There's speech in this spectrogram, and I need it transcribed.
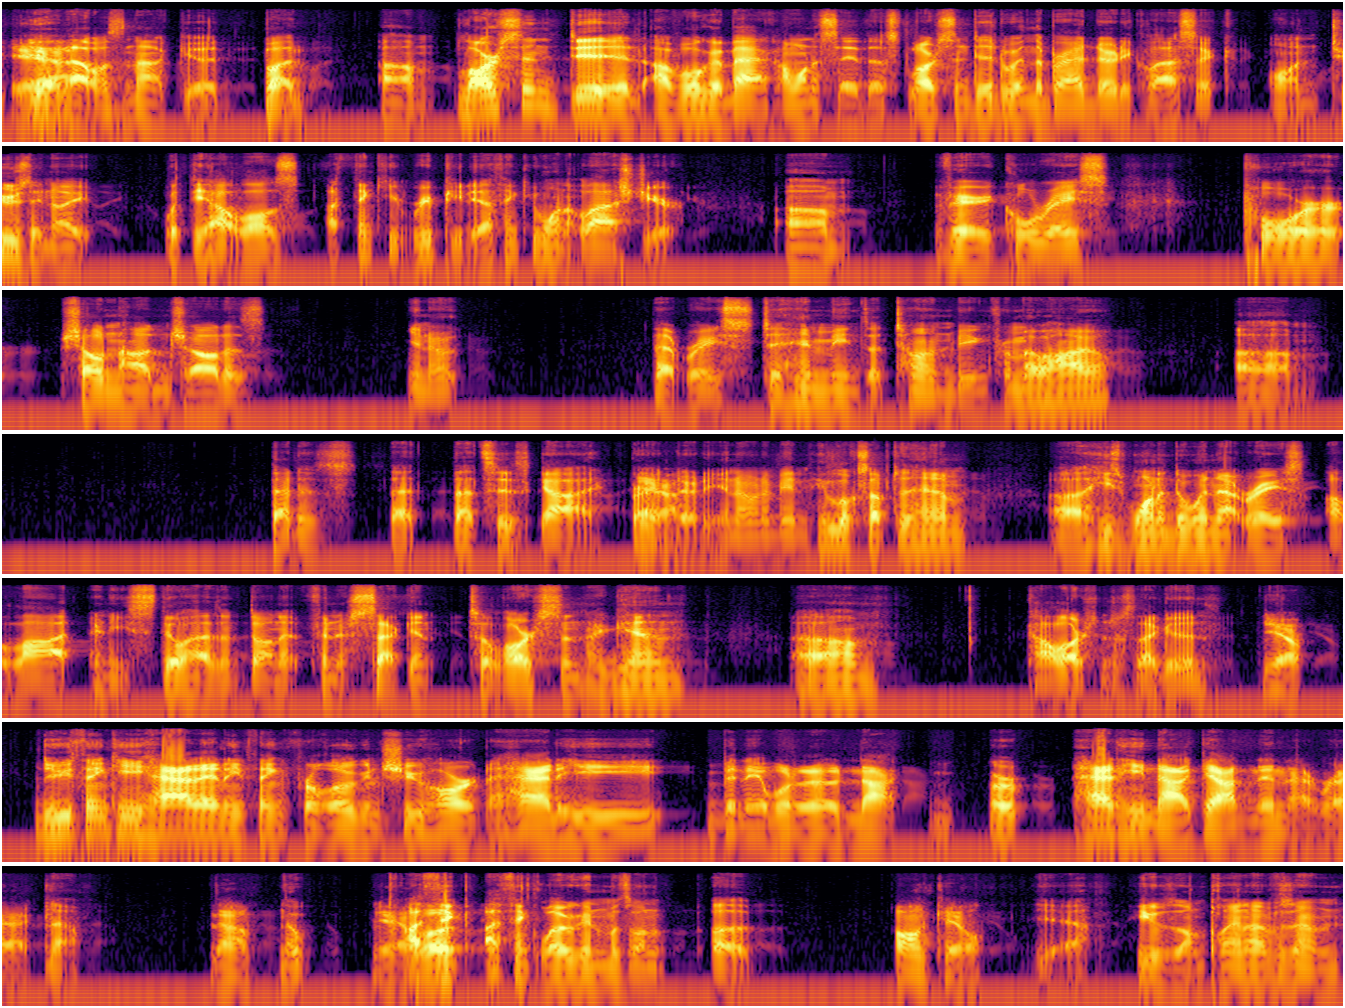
yeah. Yeah. that was not good. But um, Larson did. I will go back. I want to say this. Larson did win the Brad Doty Classic on Tuesday night with the Outlaws. I think he repeated. I think he won it last year. Um, very cool race. Poor Sheldon Haudenschild is, you know, that race to him means a ton. Being from Ohio, um, that is that that's his guy, Brad Yeah. Doty. You know what I mean? He looks up to him. Uh, he's wanted to win that race a lot, and he still hasn't done it. Finished second to Larson again. Um, Kyle Larson's just that good. Yeah. Do you think he had anything for Logan Schuchart had he been able to knock or had he not gotten in that wreck? No. No. Nope. Yeah. I well, think I think Logan was on a on kill. yeah he was on a planet of his own,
